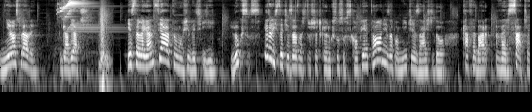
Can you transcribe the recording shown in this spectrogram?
Nie ma sprawy. Gawiaci. Jest elegancja, to musi być i luksus. Jeżeli chcecie zaznać troszeczkę luksusu w Skopie, to nie zapomnijcie zajść do Cafe Bar Versace.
